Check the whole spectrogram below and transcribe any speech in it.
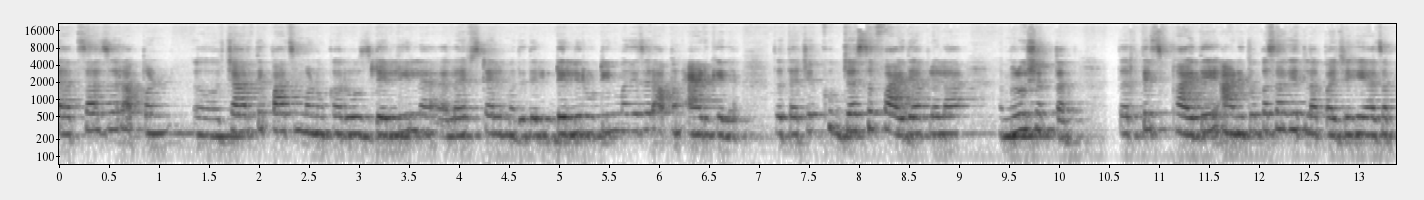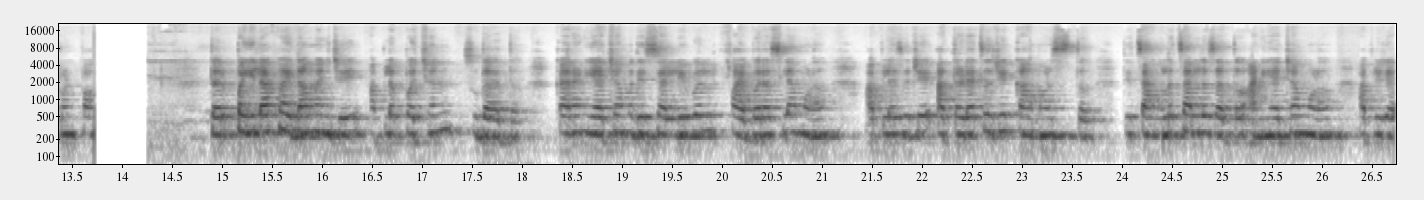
त्याचा जर आपण चार ते पाच मनुका रोज डेली ला लाईफस्टाईलमध्ये डेली डेली रुटीनमध्ये जर आपण ॲड केल्या तर त्याचे खूप जास्त फायदे आपल्याला मिळू शकतात. तर तेच फायदे आणि तो कसा घेतला पाहिजे हे आज आपण पाहू तर पहिला फायदा म्हणजे आपलं पचन सुधारतं. कारण याच्यामध्ये सॅल्युबल फायबर असल्यामुळं आपल्याचं जे आतड्याचं जे काम असतं ते चांगलं चाललं जातं आणि याच्यामुळं आपली डा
